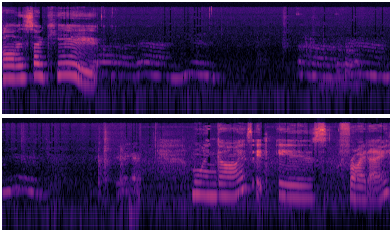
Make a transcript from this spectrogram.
Oh, they're so cute. Morning guys, it is Friday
